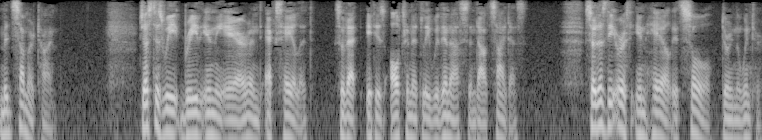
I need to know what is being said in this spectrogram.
midsummer time. Just as we breathe in the air and exhale it, so that it is alternately within us and outside us, so does the earth inhale its soul during the winter.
